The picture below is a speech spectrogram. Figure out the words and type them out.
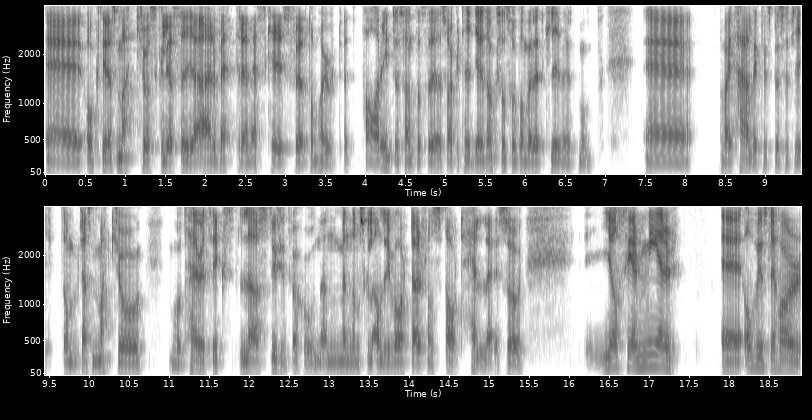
Eh, och deras makro skulle jag säga är bättre än S-Case för att de har gjort ett par intressanta saker tidigare. Dock så såg de väldigt clean ut mot eh, Vitality specifikt. De, deras makro mot Heretics löste situationen men de skulle aldrig varit där från start heller. Så jag ser mer, eh, obviously har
